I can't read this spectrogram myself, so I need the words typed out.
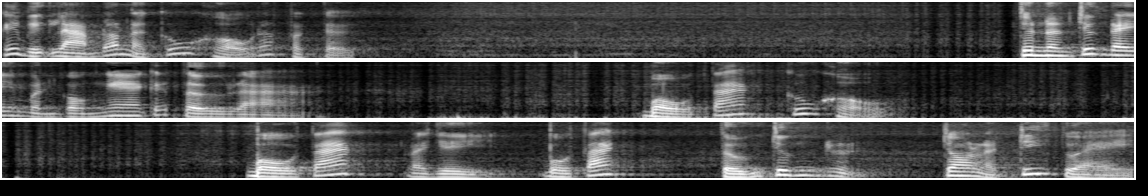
Cái việc làm đó là cứu khổ đó phật tử. Cho nên trước đây mình còn nghe cái từ là bồ tát cứu khổ bồ tát là gì? Bồ tát tượng trưng cho là trí tuệ.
